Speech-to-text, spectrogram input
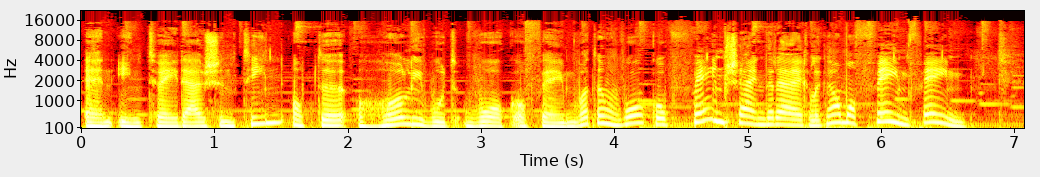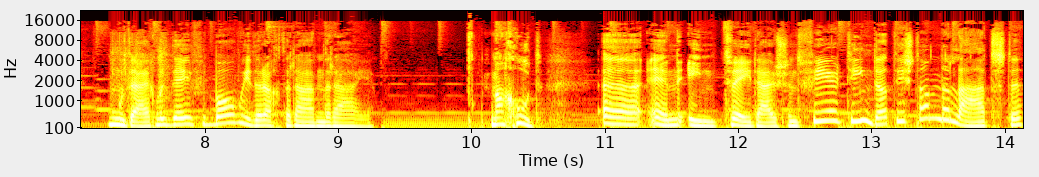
en in 2010 op de Hollywood Walk of Fame. Wat een Walk of Fame zijn er eigenlijk. Allemaal fame, fame. Moet eigenlijk David Bowie erachteraan draaien. Maar goed, uh, en in 2014, dat is dan de laatste...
